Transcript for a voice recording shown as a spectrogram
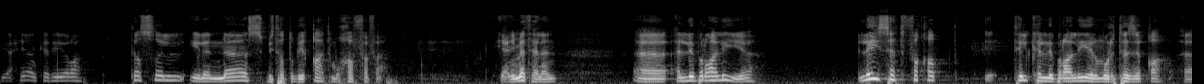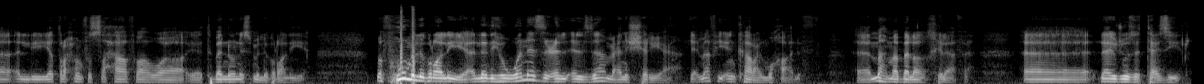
في أحيان كثيرة تصل إلى الناس بتطبيقات مخففة. يعني مثلا آه، الليبرالية ليست فقط تلك الليبرالية المرتزقة آه، اللي يطرحون في الصحافة ويتبنون اسم الليبرالية. مفهوم الليبرالية الذي هو نزع الإلزام عن الشريعة يعني ما في إنكار على المخالف آه، مهما بلغ خلافه لا يجوز التعزير.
